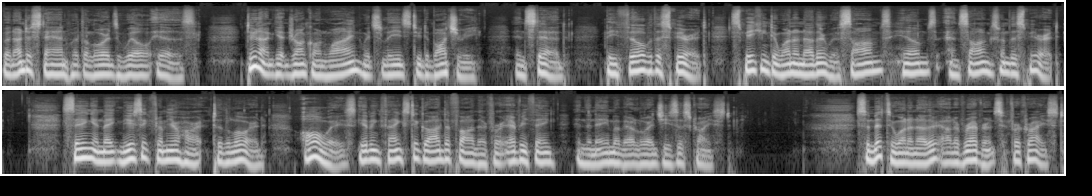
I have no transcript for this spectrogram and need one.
but understand what the Lord's will is. Do not get drunk on wine, which leads to debauchery. Instead, be filled with the Spirit, speaking to one another with psalms, hymns, and songs from the Spirit. Sing and make music from your heart to the Lord, always giving thanks to God the Father for everything in the name of our Lord Jesus Christ. Submit to one another out of reverence for Christ.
